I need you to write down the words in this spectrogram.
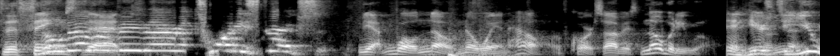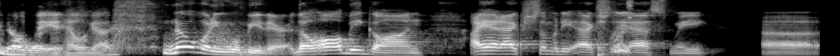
the things He'll never that be there at 26. Yeah, well, no, no way in hell. Of course, obvious. Nobody will. And here's to you, no way in hell, guys. Nobody will be there. They'll all be gone. I had actually somebody actually asked me uh,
